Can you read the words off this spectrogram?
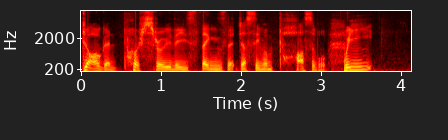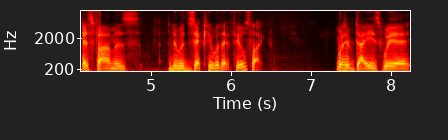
dogged push through these things that just seem impossible, we as farmers know exactly what that feels like. We'll have days where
